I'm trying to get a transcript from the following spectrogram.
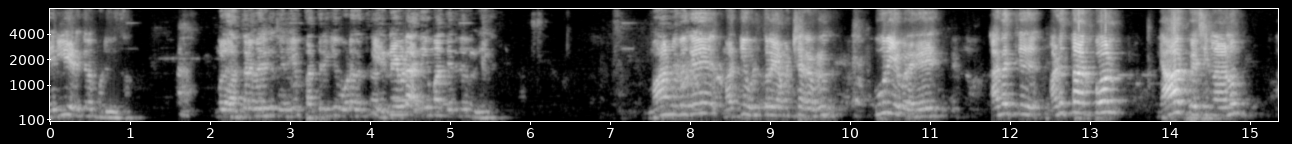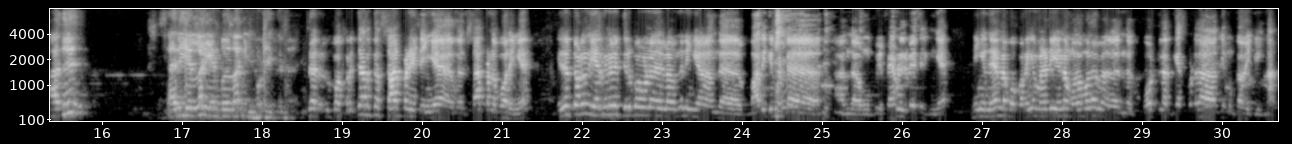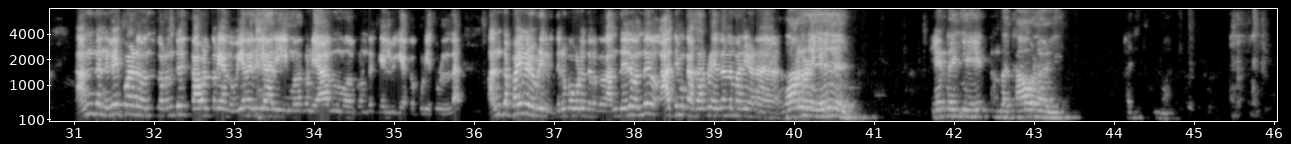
டெல்லி எடுக்கிற முடிவு தான். உங்களுக்கு அத்தனை பேருக்கு தெரியும் பத்திரிகை ஊடகத்துக்கு என்னை விட அதிகமா தெரிஞ்சவர் நீங்க. மாண்புமிகு மத்திய உள்துறை அமைச்சர் அவர்கள் கூறிய பிறகு அதற்கு அடுத்தாற்போல் யார் பேசினாலும் அது சரியல்ல என்பதுதான் என்னுடைய கருத்து. சார் இப்ப பிரச்சாரத்தை ஸ்டார்ட் பண்ணிட்டீங்க ஸ்டார்ட் பண்ண போறீங்க. இதை தொடர்ந்து ஏற்கனவே திருப்பவனத்துல வந்து நீங்க அந்த பாதிக்கப்பட்ட அந்த உங்க ஃபேமிலி பேசிருக்கீங்க நீங்க நேர்ல போறீங்க. மறுபடியும் என்ன முத முத இந்த கோர்ட்ல கேஸ் போட்டு அதிமுக வைக்கலாம் அந்த நிலைப்பாடு வந்து தொடர்ந்து காவல்துறை அந்த உயரதிகாரி முதற்கொண்டு யாருன்னு முதற்கொண்டு கேள்வி கேட்கக்கூடிய சூழல்ல அந்த பயணம் எப்படி இருக்கு? திருப்பவனத்தில் இருக்கிற அந்த இது வந்து அதிமுக சார்பில் எந்தெந்த மாதிரியான இன்றைக்கு அந்த காவலாளி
